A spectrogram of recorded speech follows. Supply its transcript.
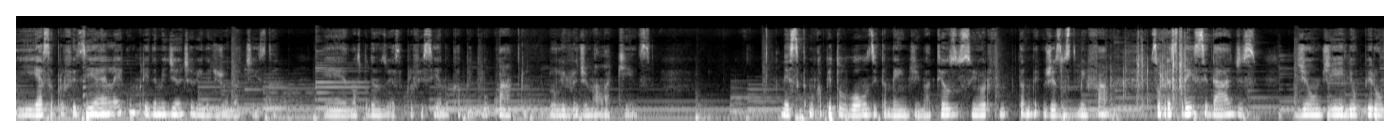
E essa profecia ela é cumprida mediante a vinda de João Batista. É, nós podemos ver essa profecia no capítulo 4 do livro de Malaquias. Nesse, no capítulo 11 também de Mateus, o Senhor também, Jesus também fala sobre as três cidades de onde ele operou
